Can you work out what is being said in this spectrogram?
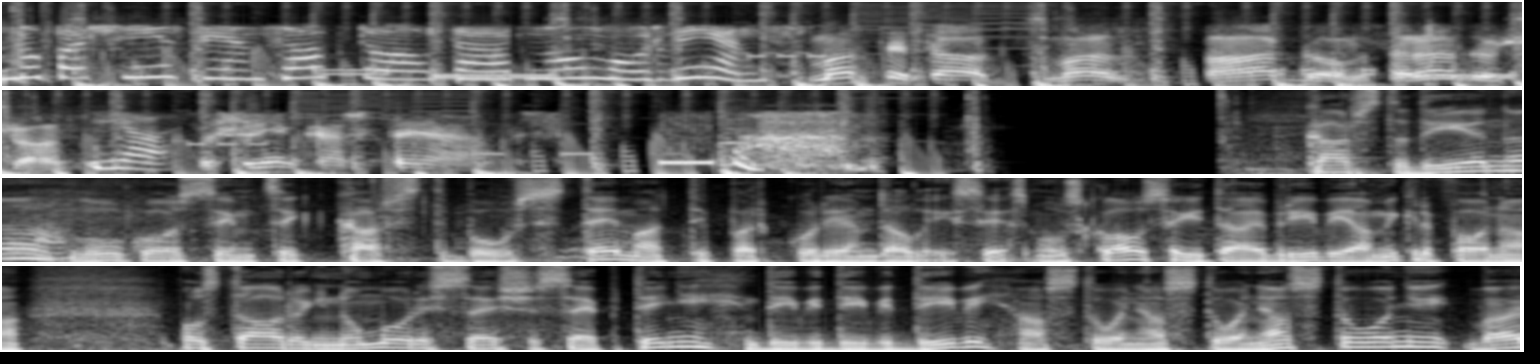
Nu, par šīs dienas aktualitāti numur viens. Man te tādas mazas pārdomas radušās. Jā. Tas vienkārši teātris. Karsta diena, lūkosim, cik karsti būs temati, par kuriem dalīsies mūsu klausītāji. Brīvajā mikrofonā mūsu tālruņa numuri 67, 222, 888 vai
